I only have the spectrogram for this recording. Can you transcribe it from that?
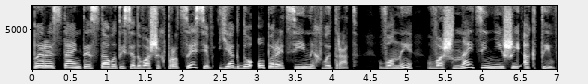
Перестаньте ставитися до ваших процесів як до операційних витрат. Вони – ваш найцінніший актив.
